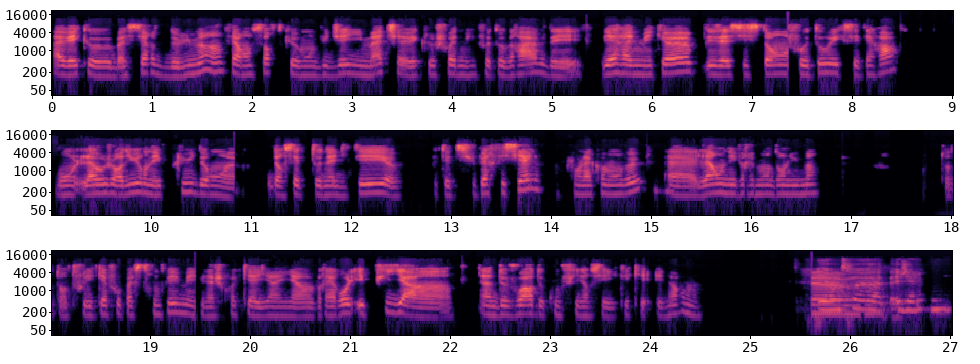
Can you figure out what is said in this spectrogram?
avec, euh, bah, certes, de l'humain, hein, faire en sorte que mon budget y matche avec le choix de mes photographes, des, des hair make-up, des assistants photos, etc. Bon, là aujourd'hui, on n'est plus dans, euh, dans cette tonalité euh, peut-être superficielle, appelons-la comme on veut. Euh, là, on est vraiment dans l'humain. Dans, tous les cas, il ne faut pas se tromper, mais là, je crois qu'il y, y, a un vrai rôle. Et puis, il y a un, devoir de confidentialité qui est énorme. Et entre gérer une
